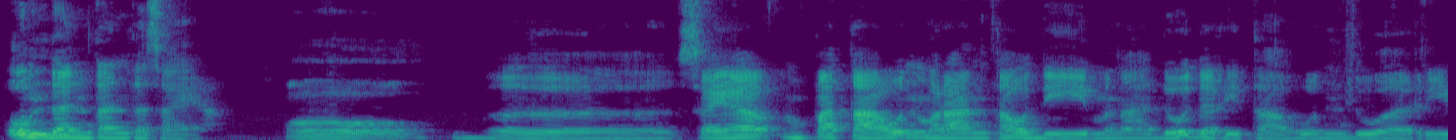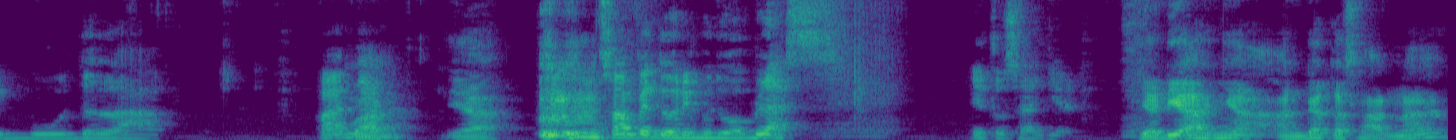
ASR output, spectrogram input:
om dan tante saya. Oh. Eh, saya empat tahun merantau di Manado dari tahun 2008 Pan. Ya. sampai 2012 itu saja. Jadi hanya Anda ke sana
